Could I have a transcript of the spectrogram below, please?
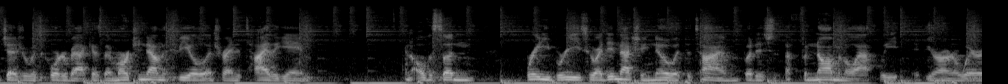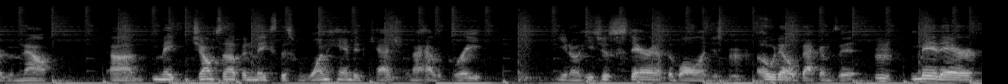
Jesuits quarterback, as they're marching down the field and trying to tie the game. And all of a sudden, Brady Breeze, who I didn't actually know at the time, but is a phenomenal athlete if you're unaware of him now, um, make jumps up and makes this one-handed catch, and I have a great, you know, he's just staring at the ball and just Odell Beckham's it midair.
